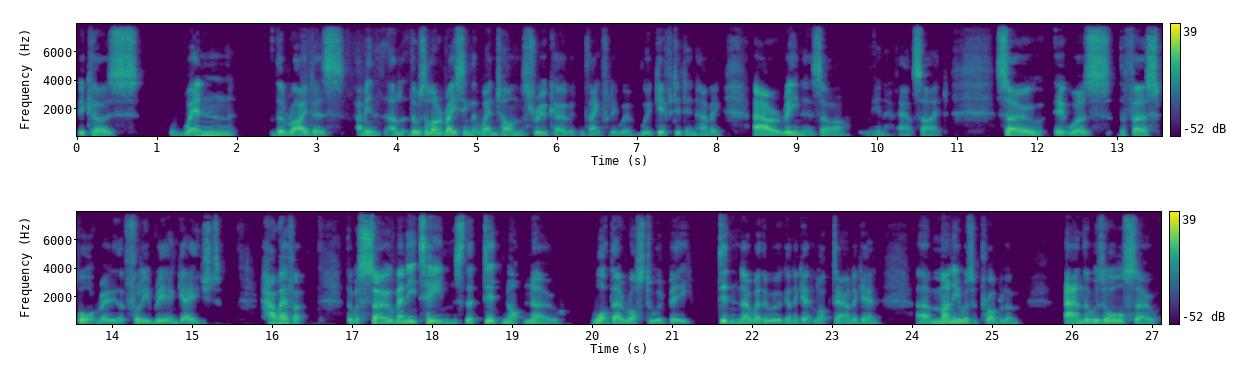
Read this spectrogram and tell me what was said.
because when the riders, I mean, there was a lot of racing that went on through COVID, and thankfully we're, we're gifted in having our arenas are, you know, outside. So it was the first sport really that fully re engaged. However, there were so many teams that did not know what their roster would be, didn't know whether we were going to get locked down again. Uh, money was a problem. And there was also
